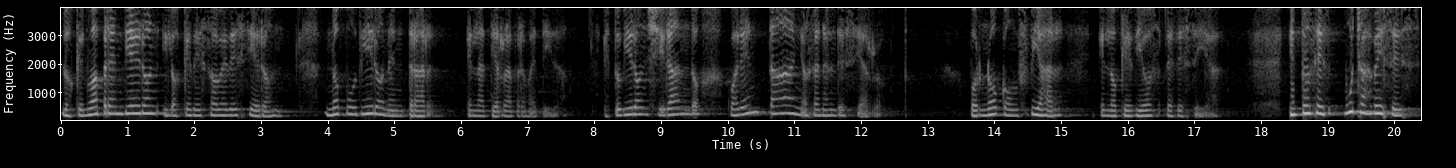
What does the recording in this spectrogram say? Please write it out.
Los que no aprendieron y los que desobedecieron no pudieron entrar en la tierra prometida. Estuvieron girando 40 años en el desierto por no confiar en lo que Dios les decía. Entonces, muchas veces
